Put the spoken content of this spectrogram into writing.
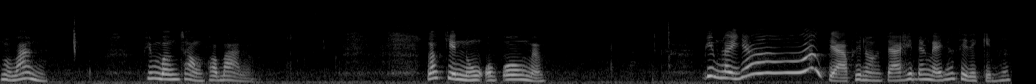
หมู่บ้านพิมเบิงช่องพ่อบ้าน แล้วกินหนูอบโอ่งแบบพิมพ์เลยยากอยากพี่น้องจ้าเฮ็ดจังไดจังสิได้กินฮะ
